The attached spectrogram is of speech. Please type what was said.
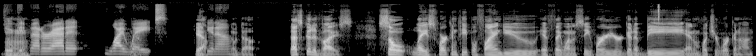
you'll Mhm. get better at it why wait Yeah, you know no doubt. That's good advice. So, Lace, where can people find you if they want to see where you're going to be and what you're working on?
